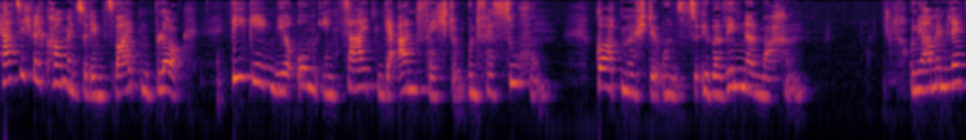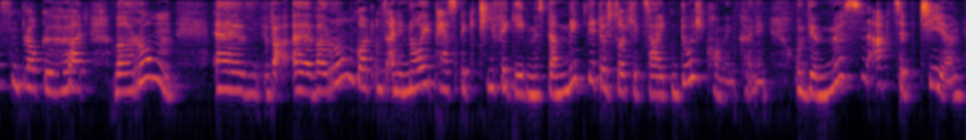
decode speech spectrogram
Herzlich willkommen zu dem zweiten Blog. Wie gehen wir um in Zeiten der Anfechtung und Versuchung? Gott möchte uns zu Überwindern machen. Und wir haben im letzten Blog gehört, warum, äh, äh, warum Gott uns eine neue Perspektive geben muss, damit wir durch solche Zeiten durchkommen können. Und wir müssen akzeptieren,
